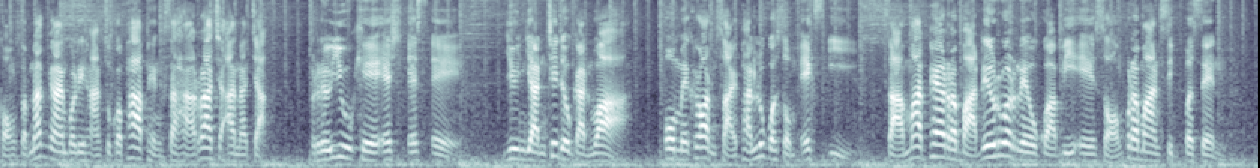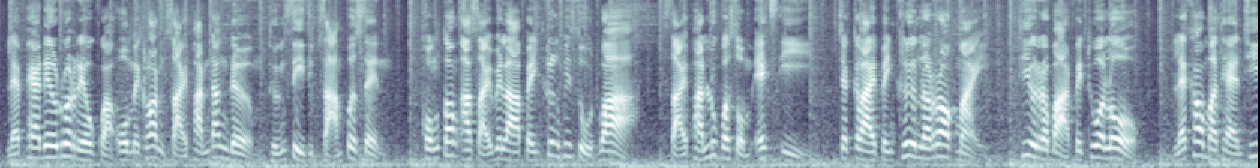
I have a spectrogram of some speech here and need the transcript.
ของสำนักงานบริหารสุขภาพแห่งสหราชอาณาจักร หรือ UKHSA ยืนยันเช่นเดียวกันว่า โอเมครอนสายพันธุ์ลูกผสม XE สามารถแพร่ระบาดได้รวดเร็วกว่า BA2 ประมาณ 10%และแพร่ได้รวดเร็วกว่าโอเมครอนสายพันธุ์ดั้งเดิมถึง 43%คงต้องอาศัยเวลาเป็นเครื่องพิสูจน์ว่า สายพันธุ์ลูกผสม XE จะกลายเป็นคลื่นละลอกใหม่ ที่ระบาดไปทั่วโลก และเข้ามาแทนที่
